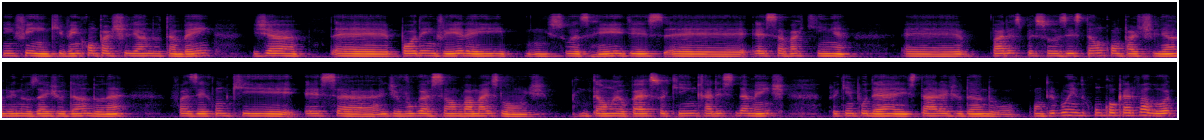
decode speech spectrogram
enfim, que vem compartilhando também, já é, podem ver aí em suas redes é, essa vaquinha. É, várias pessoas estão compartilhando e nos ajudando, né? Fazer com que essa divulgação vá mais longe. Então eu peço aqui encarecidamente para quem puder estar ajudando, contribuindo com qualquer valor.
